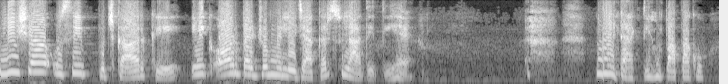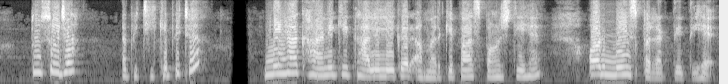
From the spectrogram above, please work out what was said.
निशा उसे पुचकार के एक और बेडरूम में ले जाकर सुला देती है। मैं डांटती हूँ पापा को। तू सो जा। अभी ठीक है बेटा? नेहा खाने की थाली लेकर अमर के पास पहुँचती है और मेज पर रख देती है।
